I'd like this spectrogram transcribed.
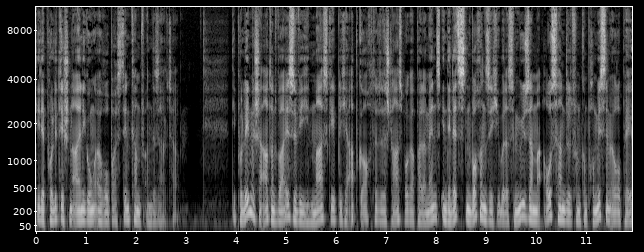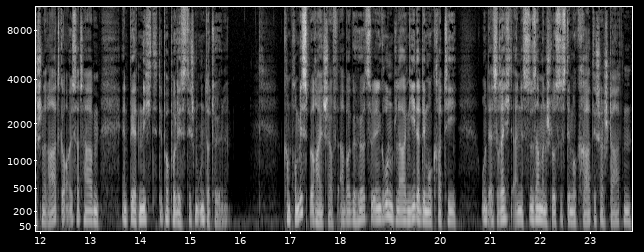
die der politischen Einigung Europas den Kampf angesagt haben. Die polemische Art und Weise, wie maßgebliche Abgeordnete des Straßburger Parlaments in den letzten Wochen sich über das mühsame Aushandeln von Kompromissen im Europäischen Rat geäußert haben, entbehrt nicht der populistischen Untertöne. Kompromissbereitschaft aber gehört zu den Grundlagen jeder Demokratie und erst recht eines Zusammenschlusses demokratischer Staaten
